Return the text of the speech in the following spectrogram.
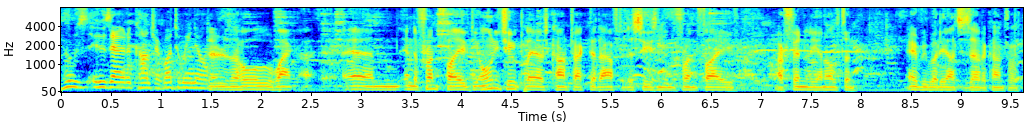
Who's who's out of contract? What do we know? There's a whole whack. Um, in the front five, the only two players contracted after the season in the front five are Finlay and Ultan. Everybody else is out of contract.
